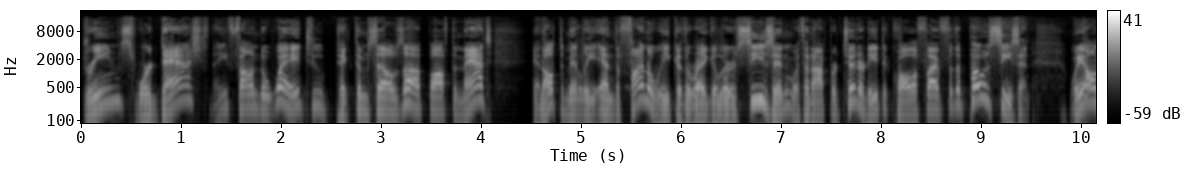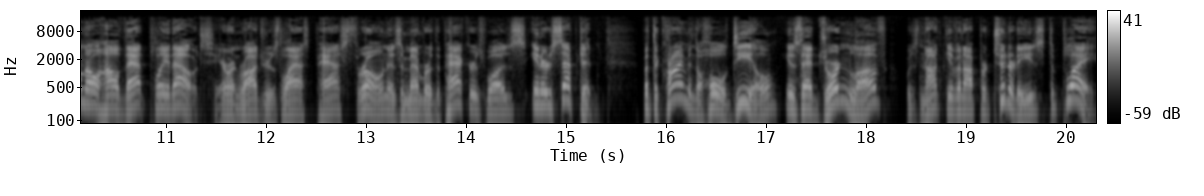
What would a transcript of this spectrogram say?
dreams were dashed, they found a way to pick themselves up off the mat and ultimately end the final week of the regular season with an opportunity to qualify for the postseason. We all know how that played out. Aaron Rodgers' last pass thrown as a member of the Packers was intercepted. But the crime in the whole deal is that Jordan Love was not given opportunities to play,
